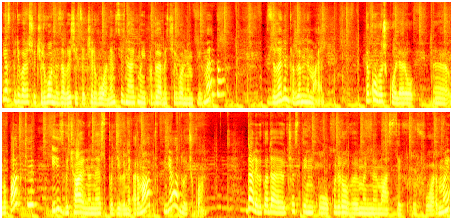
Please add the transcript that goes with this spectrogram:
Я сподіваюся, що червоне залишиться червоним. Всі знають мої проблеми з червоним пігментом. З зеленим проблем немає. Такого ж кольору е, лопатки і, звичайно, несподіваний аромат яблучко. Далі викладаю частинку кольорової мильної маси в форми.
